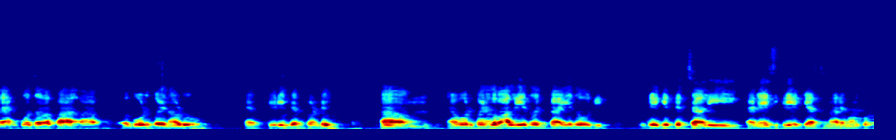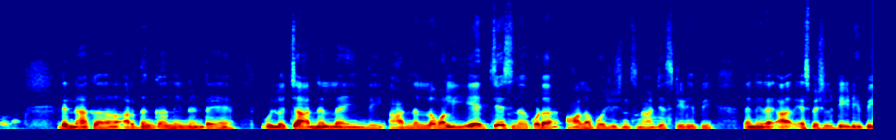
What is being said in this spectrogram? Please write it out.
లేకపోతే ఓడిపోయినాడు టీడీపీ అనుకోండి. ఓడిపోయిన వాళ్ళు వాళ్ళు ఏదో ఇంకా ఏదో ఒకటి రేకెత్తించాలి అనేసి క్రియేట్ చేస్తున్నారేమో అనుకుంటున్నాను అంటే నాకు అర్థం కాని ఏంటంటే వీళ్ళు వచ్చి ఆరు నెలలు అయింది. ఆరు నెలల్లో వాళ్ళు ఏది చేసినా కూడా all oppositions not just TDP దాన్ని ఎస్పెషల్లీ టీడీపీ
